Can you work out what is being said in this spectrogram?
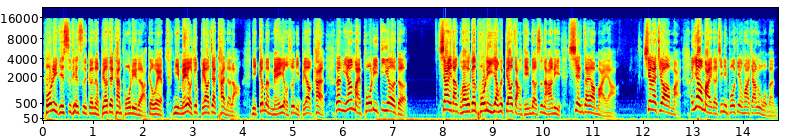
波莉已经四天四更了，不要再看波莉了啦，各位，你没有就不要再看了啦，你根本没有，所以你不要看。那你要买波莉第二的，下一档股票会跟波莉一样会飙涨停的是哪里？现在要买啊，现在就要买啊！要买的，请你拨电话加入我们，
